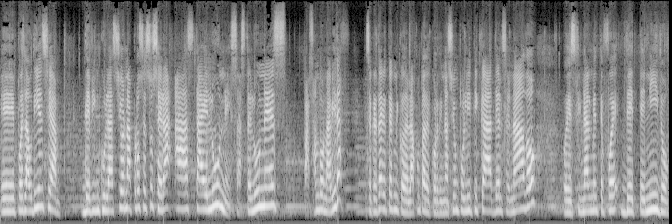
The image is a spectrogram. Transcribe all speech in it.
Eh, pues la audiencia de vinculación a proceso será hasta el lunes, hasta el lunes pasando Navidad. El secretario técnico de la Junta de Coordinación Política del Senado, pues finalmente fue detenido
